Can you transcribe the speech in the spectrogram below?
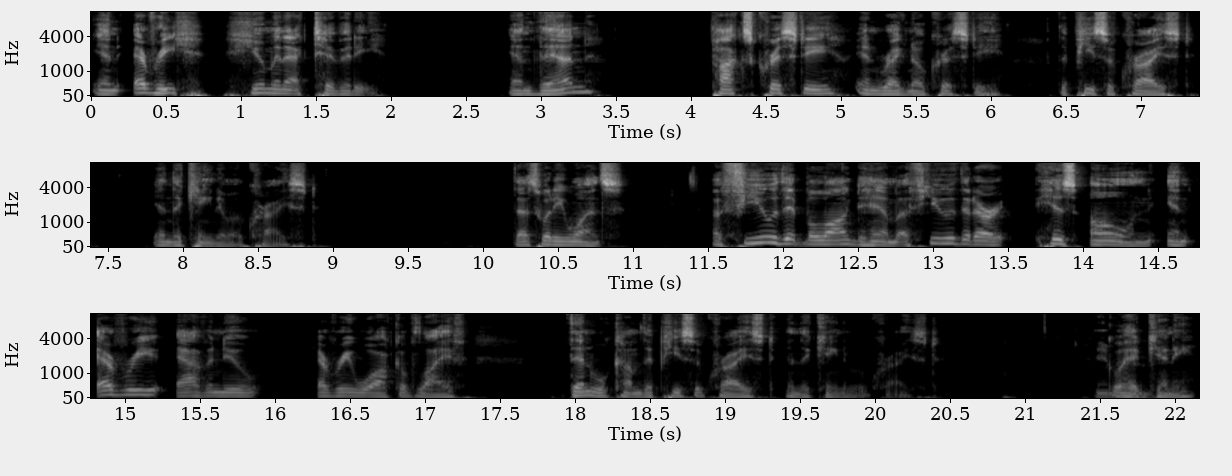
in every human activity. And then, Pax Christi in Regno Christi, the peace of Christ in the kingdom of Christ. That's what he wants. A few that belong to him, a few that are his own in every avenue, every walk of life. Then will come the peace of Christ and the kingdom of Christ. Amen. Go ahead, Kenny.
